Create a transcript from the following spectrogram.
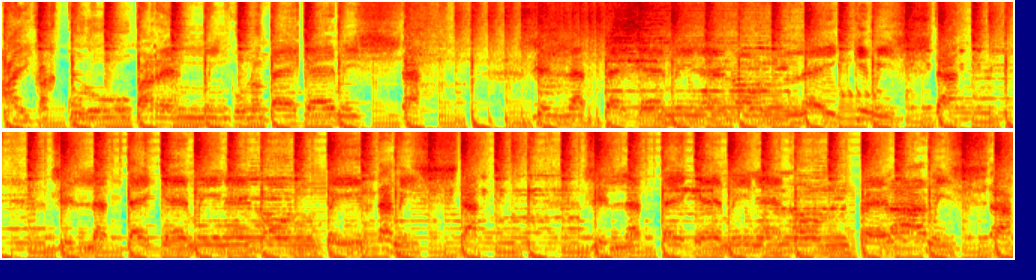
Aika kuluu paremmin kun on tekemistä. Sillä tekeminen on leikkimistä. Sillä tekeminen on piirtämistä. Sillä tekeminen on pelaamista.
